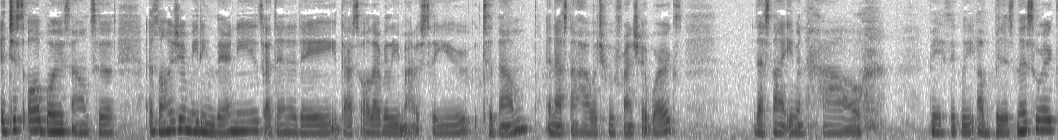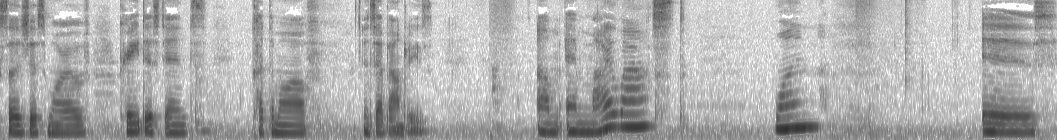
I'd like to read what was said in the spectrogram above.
it just all boils down to as long as you're meeting their needs at the end of the day that's all that really matters to you to them and that's not how a true friendship works. That's not even how basically a business works so it's just more of create distance cut them off and set boundaries. Um and my last one is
